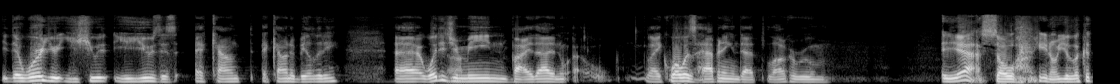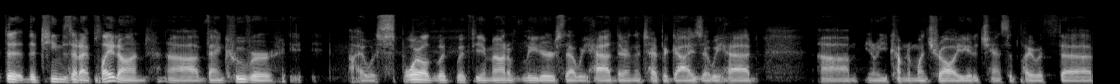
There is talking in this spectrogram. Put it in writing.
the word you you you used is account accountability. Uh, what did you mean by that, and uh, like what was happening in that locker room? Yeah, so you know, you look at the the teams that I played on, uh, Vancouver. I was spoiled with with the amount of leaders that we had there and the type of guys that we had. Um, you know, you come to Montreal, you get a chance to play with uh,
